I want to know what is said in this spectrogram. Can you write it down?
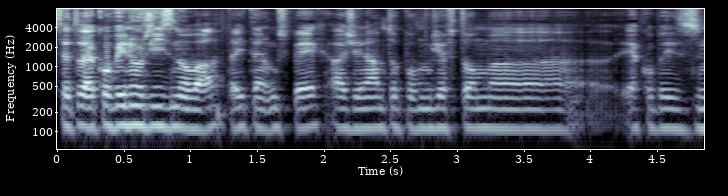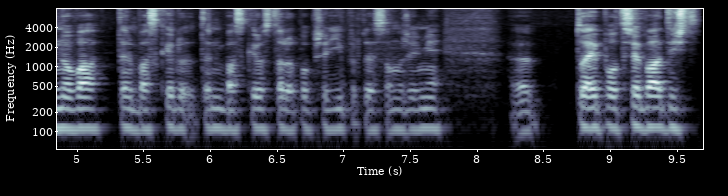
se to jako vynoří znova, tady ten úspěch a že nám to pomůže v tom uh, jakoby znova ten basket, ten basket dostat do popředí, protože samozřejmě uh, to je potřeba, když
